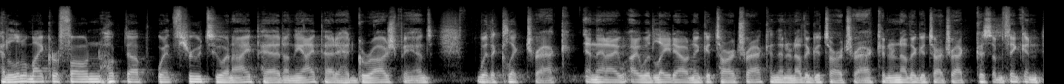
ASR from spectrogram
had a little microphone hooked up, went through to an iPad. On the iPad, I had GarageBand with a click track, and then I, I would lay down a guitar track, and then another guitar track, and another guitar track because I'm thinking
